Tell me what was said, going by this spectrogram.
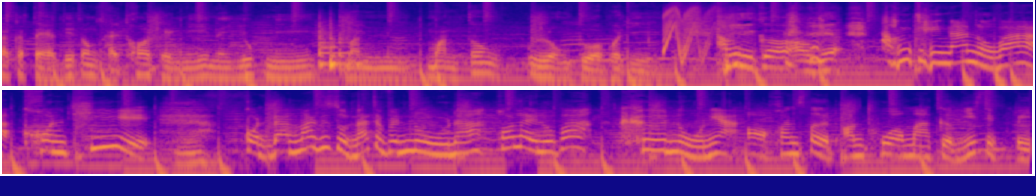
ตะกะแตนที่ต้องถ่ายทอดเพลงนี้ในยุคนี้มันมันต้องลงตัวพอดี พี่ก็เอาเนี้ยเอาจริงนะหนูว่าคนที่กดดันมากที่สุดน่าจะเป็นหนูนะ เพราะอะไรรู้ป่ะ คือหนูเนี่ย ออกคอนเสิร์ตออนทัวร์มาเกือบ 20 ปี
